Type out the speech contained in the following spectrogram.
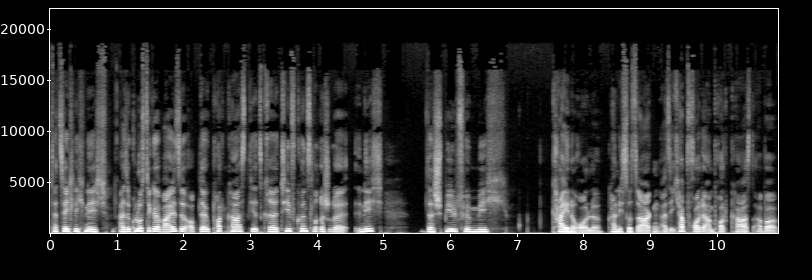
Tatsächlich nicht. Also lustigerweise, ob der Podcast jetzt kreativ, künstlerisch oder nicht, das spielt für mich keine Rolle, kann ich so sagen. Also ich habe Freude am Podcast, aber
